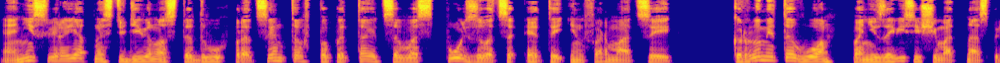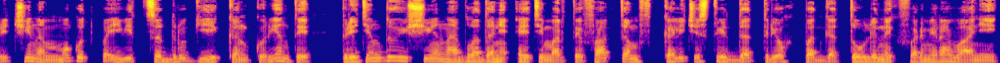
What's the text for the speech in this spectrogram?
они с вероятностью 92% попытаются воспользоваться этой информацией. Кроме того, по независящим от нас причинам могут появиться другие конкуренты, претендующие на обладание этим артефактом в количестве до трех подготовленных формирований.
